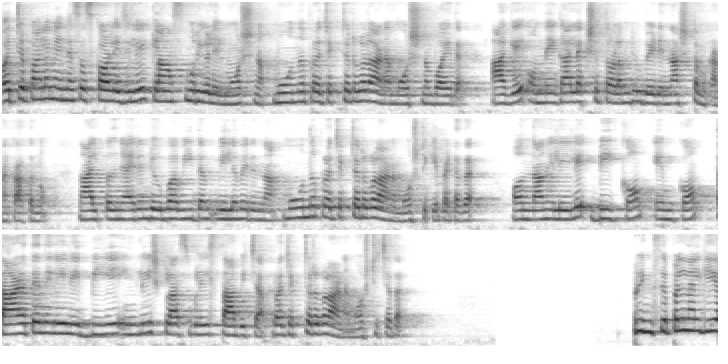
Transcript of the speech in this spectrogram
Ottapalam N S S കോളേജിലെ ക്ലാസ് മുറികളിൽ മോഷണം. മൂന്ന് പ്രൊജക്ടറുകളാണ് മോഷണം പോയത്. ആകെ ഒന്നേകാൽ ലക്ഷത്തോളം രൂപയുടെ നഷ്ടം കണക്കാക്കുന്നു. നാൽപ്പതിനായിരം രൂപ വീതം വില വരുന്ന മൂന്ന് പ്രൊജക്ടറുകളാണ് മോഷ്ടിക്കപ്പെട്ടത്. ഒന്നാം നിലയിലെ ബി കോം എം കോം താഴത്തെ നിലയിലെ ബി എ ഇംഗ്ലീഷ് ക്ലാസ്സുകളിൽ സ്ഥാപിച്ച പ്രൊജക്ടറുകളാണ് മോഷ്ടിച്ചത്. പ്രിൻസിപ്പൽ നൽകിയ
